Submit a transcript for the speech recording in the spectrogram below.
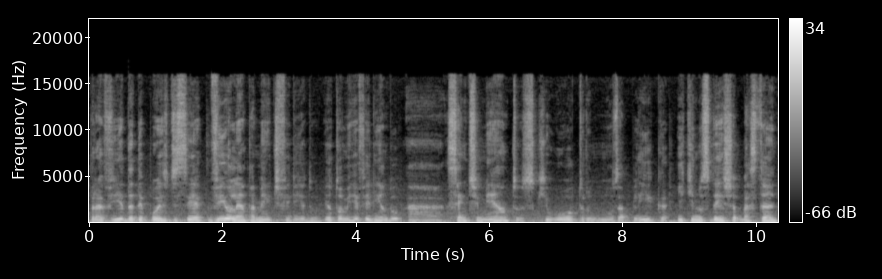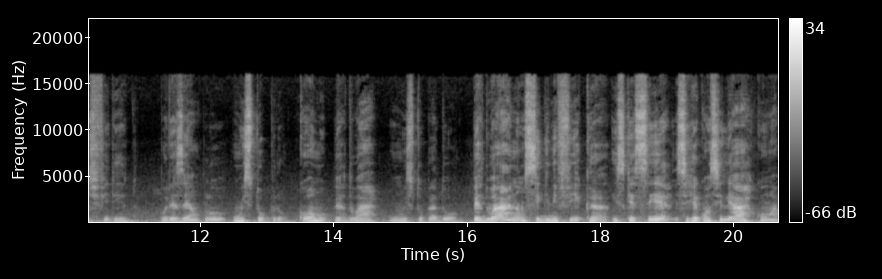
para a vida depois de ser violentamente ferido? Eu estou me referindo a sentimentos que o outro nos aplica e que nos deixa bastante ferido. Por exemplo, um estupro. Como perdoar um estuprador? Perdoar não significa esquecer, se reconciliar com a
